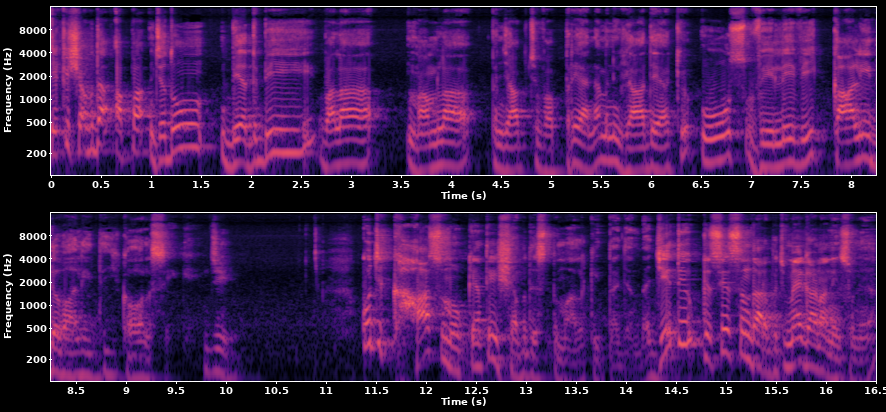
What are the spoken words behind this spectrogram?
ਇੱਕ ਸ਼ਬਦ ਆਪਾਂ ਜਦੋਂ ਬੇਅਦਬੀ ਵਾਲਾ ਮਾਮਲਾ ਪੰਜਾਬ 'ਚ ਵਾਪਰਿਆ ਨਾ ਮੈਨੂੰ ਯਾਦ ਆ ਕਿ ਉਸ ਵੇਲੇ ਵੀ ਕਾਲੀ ਦੀਵਾਲੀ ਦੀ ਕਾਲ ਸੀਗੀ। ਜੀ। ਕੁਝ ਖਾਸ ਮੌਕਿਆਂ ਤੇ ਸ਼ਬਦ ਇਸਤੇਮਾਲ ਕੀਤਾ ਜਾਂਦਾ। ਜੇ ਤੇ ਕਿਸੇ ਸੰਦਰਭ 'ਚ ਮੈਂ ਗਾਣਾ ਨਹੀਂ ਸੁਣਿਆ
